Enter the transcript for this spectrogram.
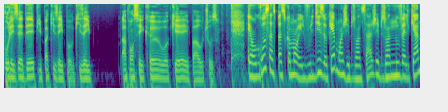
pour les aider, et puis pas qu'ils aient, qu'ils aient à penser que au hockey et pas à autre chose. Et en gros, ça se passe comment? Ils vous le disent, ok, moi j'ai besoin de ça, j'ai besoin de nouvelles cannes.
